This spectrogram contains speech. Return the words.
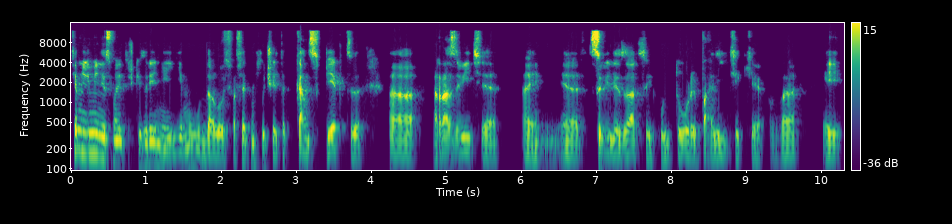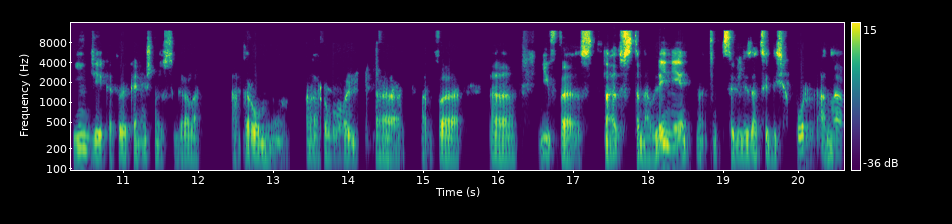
Тем не менее, с моей точки зрения, ему удалось. Во всяком случае, это конспект э, развития э, э цивилизации, культуры, политики в э, Индии, которая, конечно же, сыграла огромную роль э, в и в становлении цивилизации до сих пор она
